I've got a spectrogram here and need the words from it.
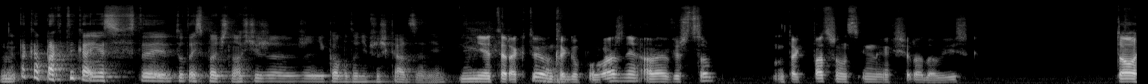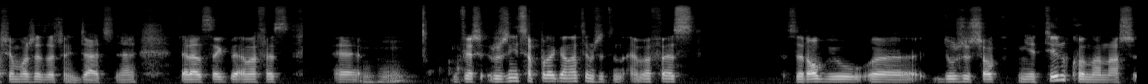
no, taka praktyka jest w tej tutaj społeczności, że, że nikomu to nie przeszkadza, nie? Nie traktują tego poważnie, ale wiesz co? Tak patrząc z innych środowisk, to się może zacząć dziać, nie? Teraz jakby MFS. E, mhm. Wiesz, różnica polega na tym, że ten MFS zrobił e, duży szok nie tylko na, nasz,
